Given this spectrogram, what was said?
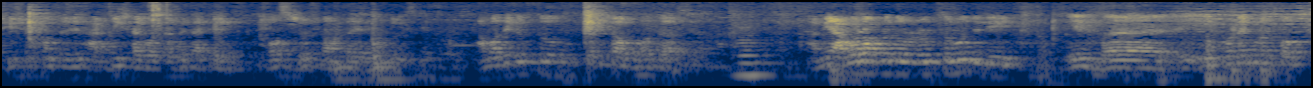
শিশু সন্ত্রাসী হাড্ডি সাগর নামে তাকে অস্ত্র সন্ধান করেছে। আমাদের কিন্তু চেষ্টা অব্যাহত আছে। আমি আবারও আপনাদের অনুরোধ করব, যদি এই ধরনের কোনো তথ্য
